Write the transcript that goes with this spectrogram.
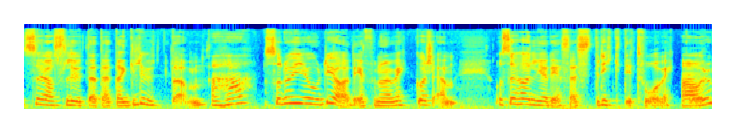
så har jag slutat äta gluten. Aha. Så då gjorde jag det för några veckor sedan. Och så höll jag det så strikt i två veckor. Ja.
